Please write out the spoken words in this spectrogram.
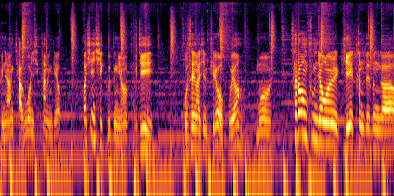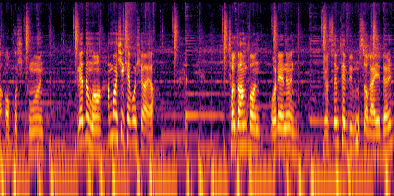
그냥 자구 번식하는 게 훨씬 쉽거든요. 굳이 고생하실 필요 없고요. 뭐 새로운 품종을 기획한다든가 얻고 싶으면 그래도 뭐 한 번씩 해보셔요. 저도 한번 올해는 요 샘페비붐 속 아이들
